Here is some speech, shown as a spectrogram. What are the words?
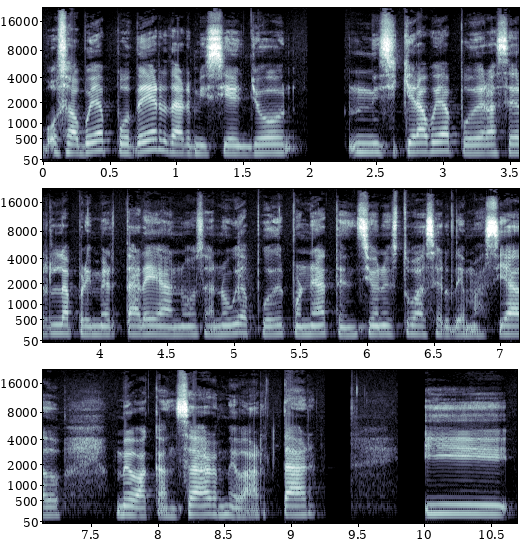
o sea, voy a poder dar mi 100, yo ni siquiera voy a poder hacer la primera tarea, ¿no? O sea, no voy a poder poner atención, esto va a ser demasiado, me va a cansar, me va a hartar. Y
